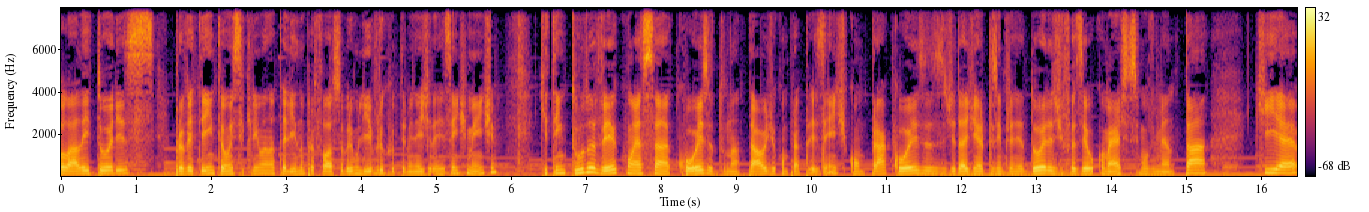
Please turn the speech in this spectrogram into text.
Olá, leitores! Aproveitei então esse clima natalino para falar sobre um livro que eu terminei de ler recentemente, que tem tudo a ver com essa coisa do Natal, de comprar presente, comprar coisas, de dar dinheiro para os empreendedores, de fazer o comércio se movimentar, que é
